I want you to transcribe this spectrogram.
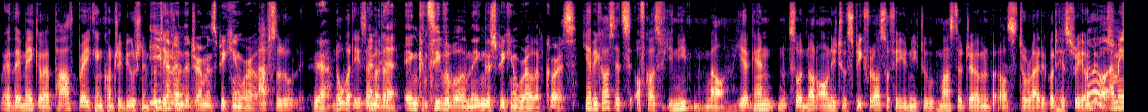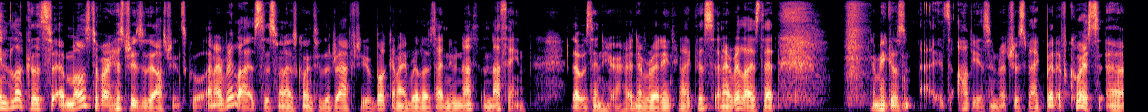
where they make a path-breaking contribution in particular. Even in the German-speaking world. Absolutely. Yeah. Nobody's ever done. Uh, inconceivable in the English-speaking world, of course. Yeah, because it's, of course, you need, well, here again, so not only to speak philosophy, you need to master German, but also to write a good history of well, the Austrian I mean, look, uh, most of our histories of the Austrian school, and I realized this when I was going through the draft of your book, and I realized I knew no nothing that was in here. I'd never read anything like this, and I realized that I mean, it goes, it's obvious in retrospect, but of course, uh,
